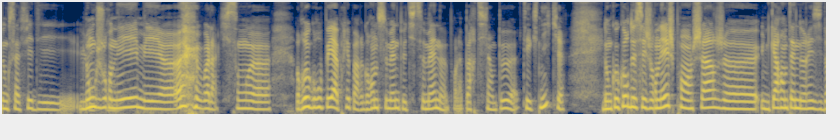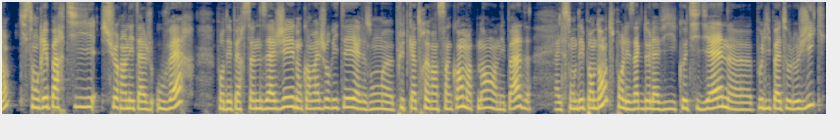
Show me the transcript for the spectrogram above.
Donc ça fait des longues journées, mais euh, voilà, qui sont euh, regroupées après par grandes semaines, petites semaines pour la partie un peu euh, technique. Donc au cours de ces journées, je prends en charge une quarantaine de résidents qui sont répartis sur un étage ouvert pour des personnes âgées. Donc en majorité, elles ont plus de 85 ans maintenant en EHPAD. Elles sont dépendantes pour les actes de la vie quotidienne, polypathologiques,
